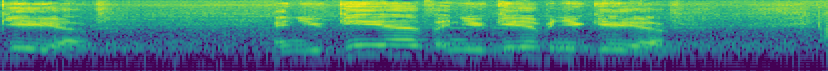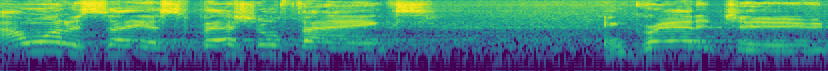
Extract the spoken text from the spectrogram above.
give, and you give, and you give, and you give. I want to say a special thanks and gratitude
